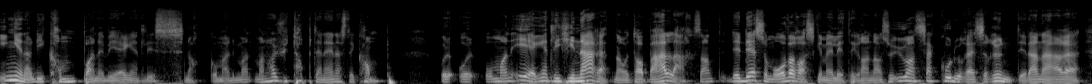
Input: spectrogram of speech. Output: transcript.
Ingen av de kampene vi egentlig snakker om. Man, man har ikke tapt en eneste kamp. Og, og, og, man er egentlig ikke i nærheten av å tape heller. Sant? Det er det som overrasker meg litt. Altså, uansett hvor du reiser rundt i denne her eh,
